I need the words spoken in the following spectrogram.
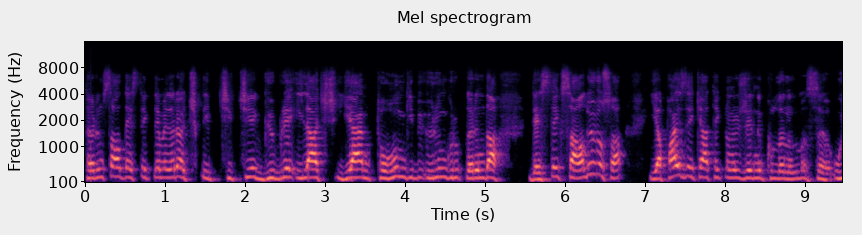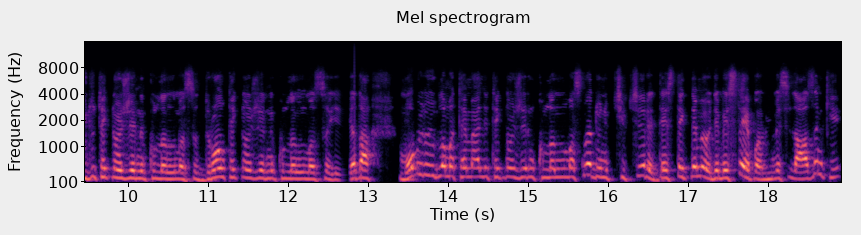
tarımsal desteklemeleri açıklayıp çiftçiye gübre, ilaç, yem, tohum gibi ürün gruplarında destek sağlıyorsa yapay zeka teknolojilerinin kullanılması, uydu teknolojilerinin kullanılması, drone teknolojilerinin kullanılması ya da mobil uygulama temelli teknolojilerin kullanılmasına dönük çiftçilere destekleme ödemesi de yapabilmesi lazım ki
